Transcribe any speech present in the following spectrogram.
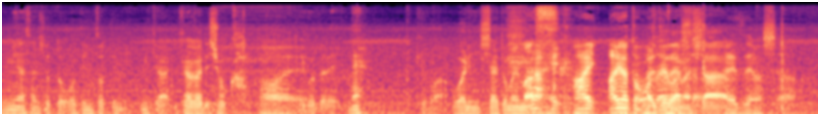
うん皆さんちょっとお手に取ってみてはいかがでしょうか。はい。ということでね今日は終わりにしたいと思います、はい、はい、ありがとうございました。ありがとうございました。ありがとうございました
